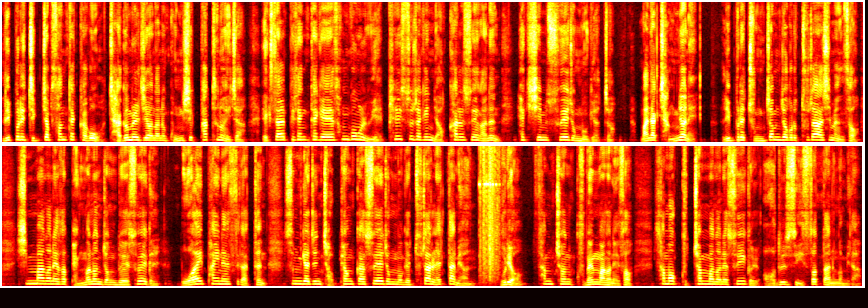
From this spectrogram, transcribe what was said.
리플이 직접 선택하고 자금을 지원하는 공식 파트너이자 XRP 생태계의 성공을 위해 필수적인 역할을 수행하는 핵심 수혜 종목이었죠. 만약 작년에 리플에 중점적으로 투자하시면서 10만원에서 100만원 정도의 소액을 모아이 파이낸스 같은 숨겨진 저평가 수혜 종목에 투자를 했다면 무려 3,900만 원에서 3억 9천만 원의 수익을 얻을 수 있었다는 겁니다.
